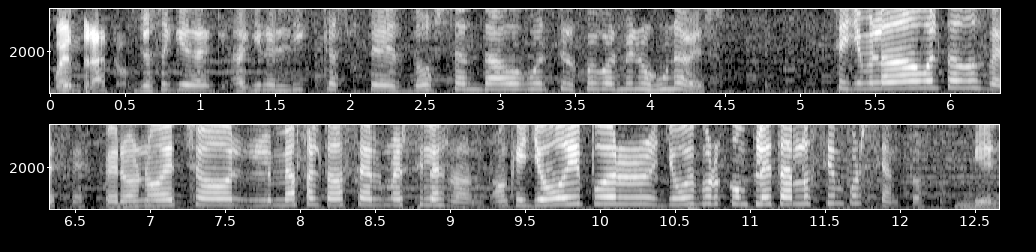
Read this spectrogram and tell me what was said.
buen yo- rato. yo sé que aquí en el Leadcast ustedes dos se han dado vuelta el juego al menos una vez. Sí, yo me lo he dado vuelta dos veces, pero no he hecho, me ha faltado hacer Merciless Run, aunque yo voy por, yo voy por completarlo 100%. Bien,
